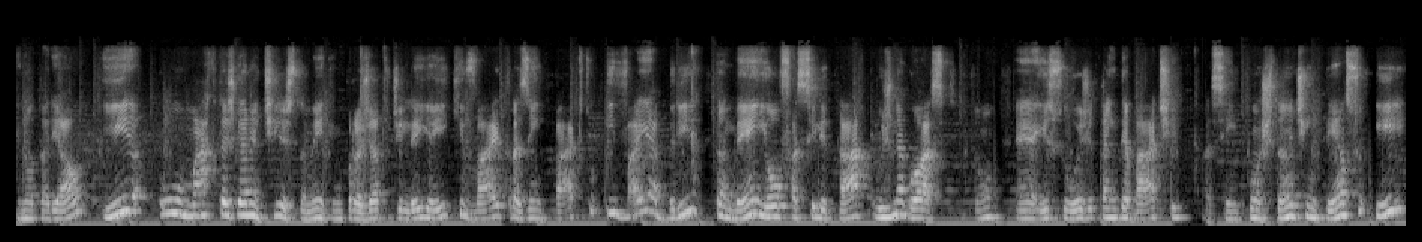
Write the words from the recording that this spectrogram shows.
e notarial, e o marco das garantias também. Tem um projeto de lei aí que vai trazer impacto e vai abrir também ou facilitar os negócios. Então, é, isso hoje está em debate assim constante, intenso e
